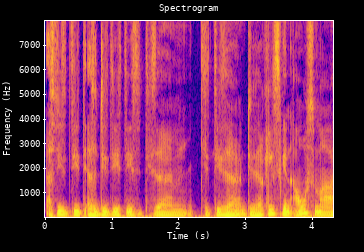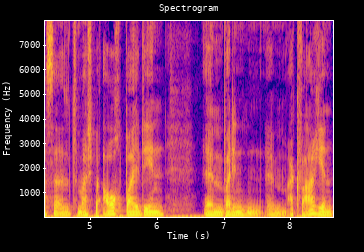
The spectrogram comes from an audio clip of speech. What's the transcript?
also die, die, also die, die, die, diese, die, diese, diese riesigen Ausmaße, also zum Beispiel auch bei den, ähm, bei den ähm, Aquarien,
